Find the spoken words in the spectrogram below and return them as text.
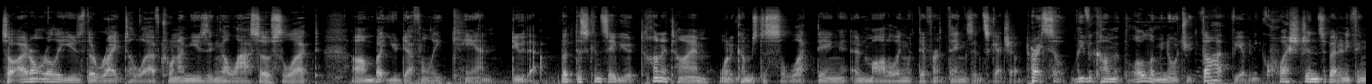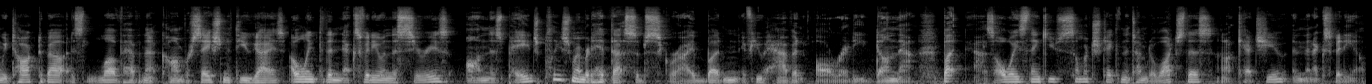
So I don't really use the right to left when I'm using the lasso select, um, but you definitely can do that. But this can save you a ton of time when it comes to selecting and modeling with different things in SketchUp. All right, so leave a comment below. Let me know what you thought. If you have any questions about anything we talked about, I just love having that conversation with you guys. I'll link to the next video in this series on this page. Please remember to hit that subscribe button if you haven't already done that. But as always, thank you so much for taking the time to watch this, and I'll catch you in the next video.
